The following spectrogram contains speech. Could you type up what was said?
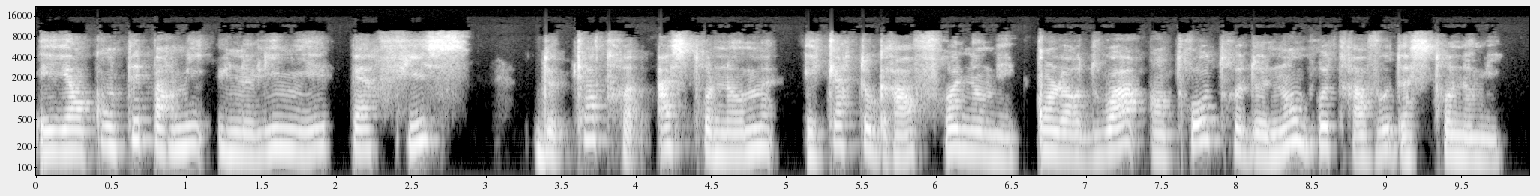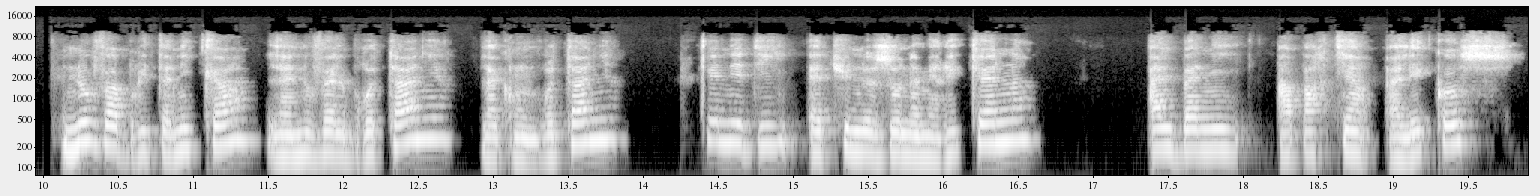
ayant compté parmi une lignée père-fils de quatre astronomes et cartographes renommés. On leur doit, entre autres, de nombreux travaux d'astronomie. Nova Britannica, la Nouvelle-Bretagne, la Grande-Bretagne. Kennedy est une zone américaine. Albany appartient à l'Écosse.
